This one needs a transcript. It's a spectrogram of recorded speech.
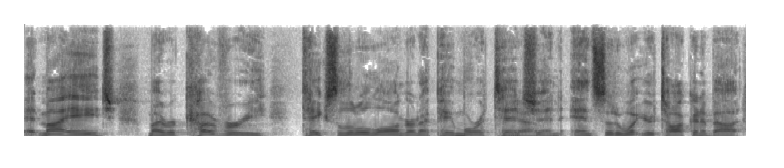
at my age, my recovery takes a little longer and I pay more attention. Yeah. And so to what you're talking about,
